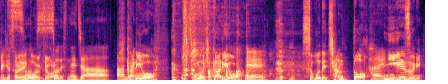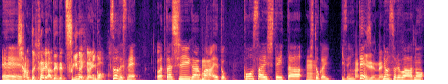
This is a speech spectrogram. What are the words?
えじゃあそれでいこうよ今日そうそうはですね。じゃああの光を。その光を。えそこでちゃんとはい。逃げずに、ええ。ちゃんと光を当てて次の光に行こーそうですね。私がまあ、うん。えっと交際していた人がい以前いて、はい。以前ね。でもそれはあの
